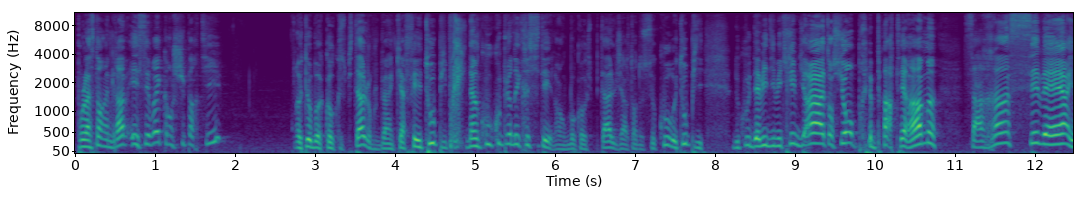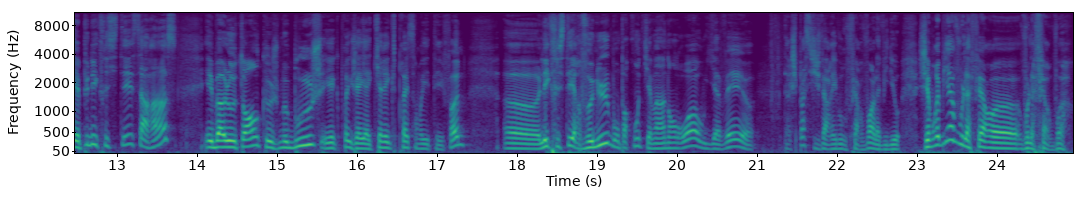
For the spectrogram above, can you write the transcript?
Pour l'instant, rien de grave. Et c'est vrai, quand je suis parti, J'étais au Hospital, donc je buvais un café et tout, puis d'un coup, coupure d'électricité. Là, au Hospital, j'ai un temps de secours et tout, puis du coup, David, il m'écrit, me dit Ah, attention, prépare tes rames, ça rince sévère, il n'y a plus d'électricité, ça rince. Et bah, le temps que je me bouge, et après que j'aille à Kerry Express envoyer le téléphone, euh, l'électricité est revenue. Bon, par contre, il y avait un endroit où il y avait. euh, je sais pas si je vais arriver à vous faire voir la vidéo. J'aimerais bien vous la faire, euh, vous la faire voir.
